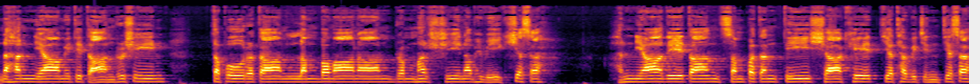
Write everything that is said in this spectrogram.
न हन्यामिति तान् ऋषीन्। तपोरतान् लम्बमानान् ब्रह्मर्षीनभिवीक्ष्य स। हन्यादेतान् सम्पतन्ती शाखेत्यथ विचिन्त्य स।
